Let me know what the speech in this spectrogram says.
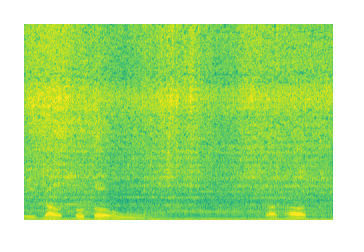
Sigaw tutong. Shout out.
